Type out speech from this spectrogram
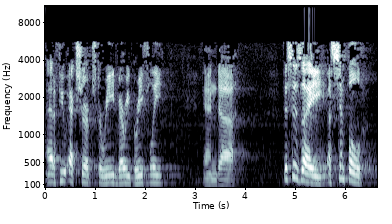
I had a few excerpts to read very briefly, and uh, this is a, a simple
